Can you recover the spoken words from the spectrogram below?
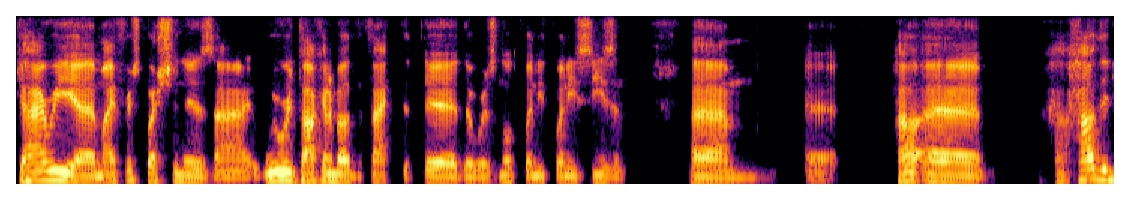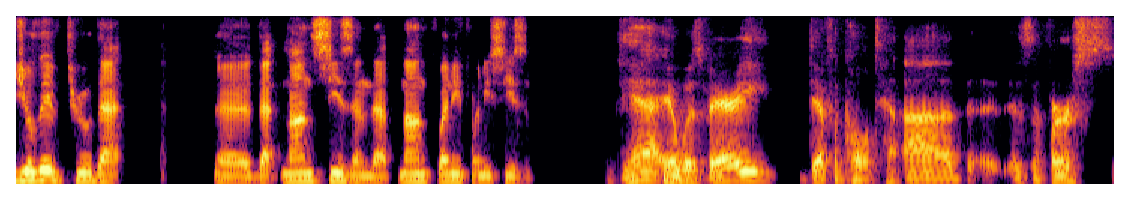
Gary, uh, my first question is uh, we were talking about the fact that there, there was no 2020 season. Um, uh, how, uh, how did you live through that, uh, that non season, that non 2020 season? Yeah, it was very difficult. Uh, it was the first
